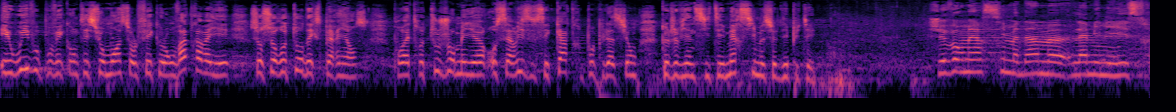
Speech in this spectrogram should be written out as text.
Et oui, vous pouvez compter sur moi sur le fait que l'on va travailler sur ce retour d'expérience pour être toujours meilleur au service de ces quatre populations que je viens de citer. Merci, monsieur le député. Je vous remercie, Madame la Ministre.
